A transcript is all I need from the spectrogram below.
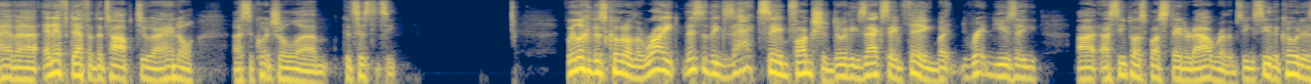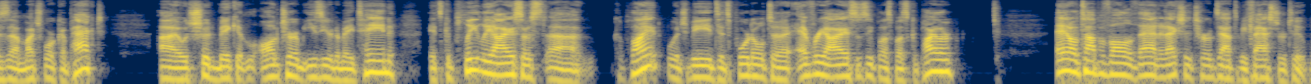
I have an if def at the top to uh, handle a sequential um, consistency. If we look at this code on the right, this is the exact same function doing the exact same thing, but written using uh, a C++ standard algorithm. So you can see the code is uh, much more compact, uh, which should make it long-term easier to maintain. It's completely ISO uh, compliant, which means it's portable to every ISO C++ compiler. And on top of all of that, it actually turns out to be faster too.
